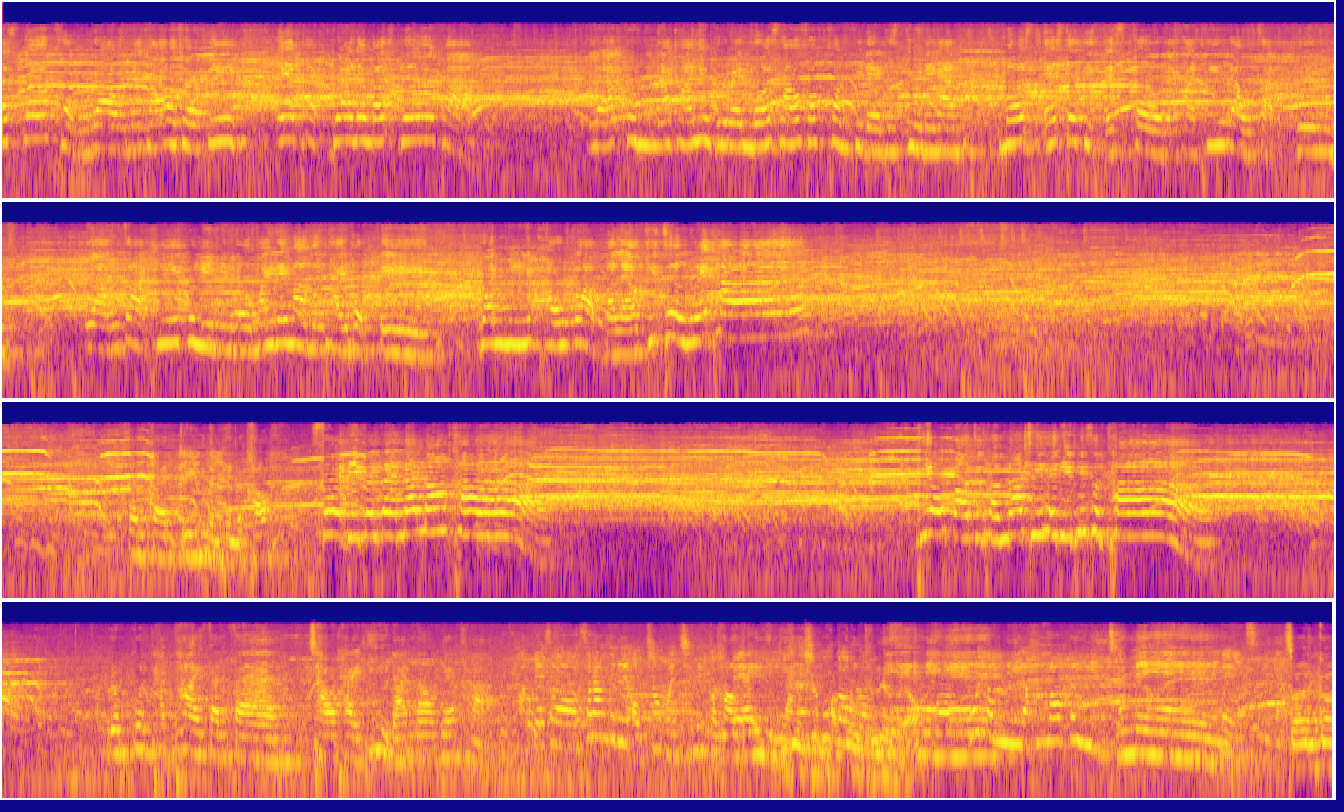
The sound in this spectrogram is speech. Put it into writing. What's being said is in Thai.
a สเตอร์ของเรานะคะ เอาทรอฟี่ APEC Brand Ambassador ค่ะ และคุณนะคะอยู่บริเวณ Most House of Confidence อยู่ในงาน Most Aesthetic Expo นะคะที่เราจัดขึ้น หลังจากที่คุณลีมินโฮไม่ได้มาเมืองไทย 6 ปี วันนี้เขากลับมาแล้วคิดถึงไหมคะแฟนๆกรี๊เหมือนเห็นเขา รบกวนทักทายแฟนๆ ชาวไทยที่อยู่ด้านนอกด้วยค่ะ 밖에서 사람들이 엄청 많으실 เขาได้ 건데 ยินแล้ว 이게 지금 밖으로 들리나요? 네. 호정리 한번 yin เน่ 네 맞습니다. 사리가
